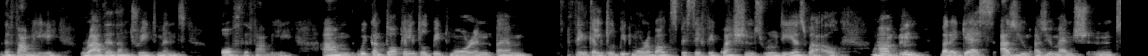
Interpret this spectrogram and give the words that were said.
the family rather than treatment of the family. Um, we can talk a little bit more and um, think a little bit more about specific questions, Rudy, as well. Mm-hmm. Um, but I guess, as you as you mentioned,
